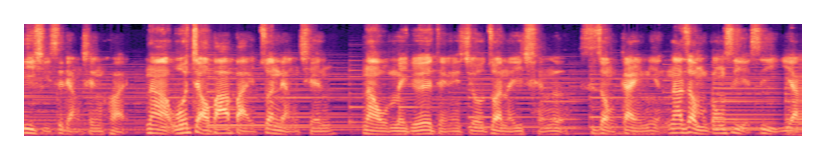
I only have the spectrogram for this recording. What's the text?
利息是两千块，那我缴八百赚两千，那我每个月等于就赚了一千二，是这种概念。那在我们公司也是一样，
